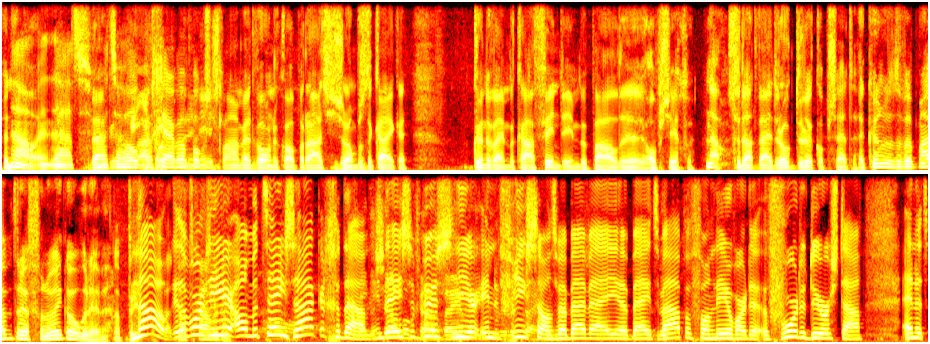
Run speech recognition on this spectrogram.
Nou, inderdaad. Wij Met de willen hoop graag Gerben Boks. inslaan met woningcorporaties om eens te kijken... kunnen wij elkaar vinden in bepaalde opzichten. Nou. Zodat wij er ook druk op zetten. Daar kunnen we het wat mij betreft van de week over hebben. Nou, er gaan worden hier doen. al meteen zaken gedaan in deze bus hier in Friesland. Waarbij wij eh, bij het Wapen van Leeuwarden voor de deur staan. En het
